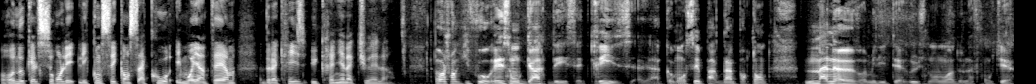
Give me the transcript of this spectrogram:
Renaud, quelles seront les, les conséquences à court et moyen terme de la crise ukrainienne actuelle je crois qu'il faut raison garder. Cette crise a commencé par d'importantes manœuvres militaires russes non loin de la frontière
